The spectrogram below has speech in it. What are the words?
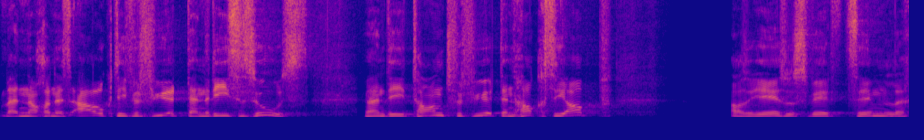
Wenn nachher ein Auge die verführt, dann reißt es aus. Wenn die Hand verführt, dann hackt sie ab. Also Jesus wird ziemlich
